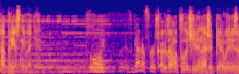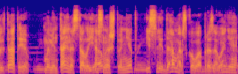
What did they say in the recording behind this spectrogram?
о пресной воде. Когда мы получили наши первые результаты, моментально стало ясно, что нет и следа морского образования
